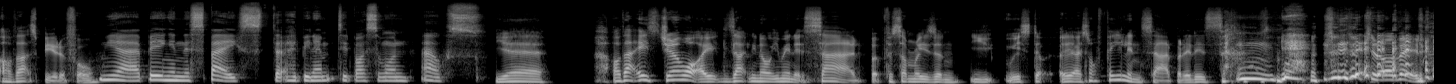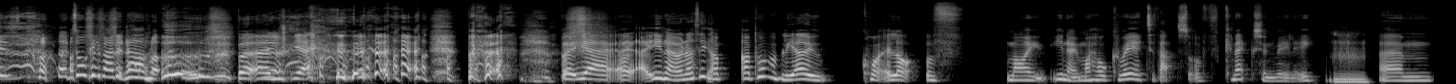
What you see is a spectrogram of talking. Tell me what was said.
Oh, that's beautiful. yeah, being in this space that had been emptied by someone else. Yeah. Oh, that is. Do you know what? I exactly know what you mean. It's sad, but for some reason, you we still. Yeah, it's not feeling sad, but it is. sad. Mm, yeah. Do you know what I mean? I'm talking about it now. I'm like, but um, yeah, but, but yeah, uh, you know, and I think I I probably owe quite a lot of my you know my whole career to that sort of connection, really. Mm. Um,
